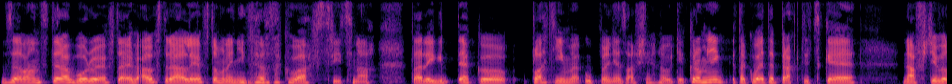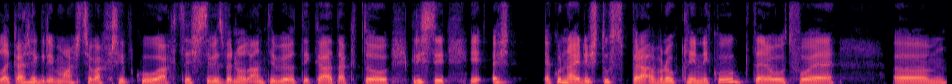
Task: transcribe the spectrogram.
Zéland teda boduje v té, Austrálie v tom není teda taková vstřícná. Tady jako platíme úplně za všechno. Kromě takové té praktické navštěvy lékaře, kdy máš třeba chřipku a chceš si vyzvednout antibiotika, tak to, když si je, jako najdeš tu správnou kliniku, kterou tvoje um,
